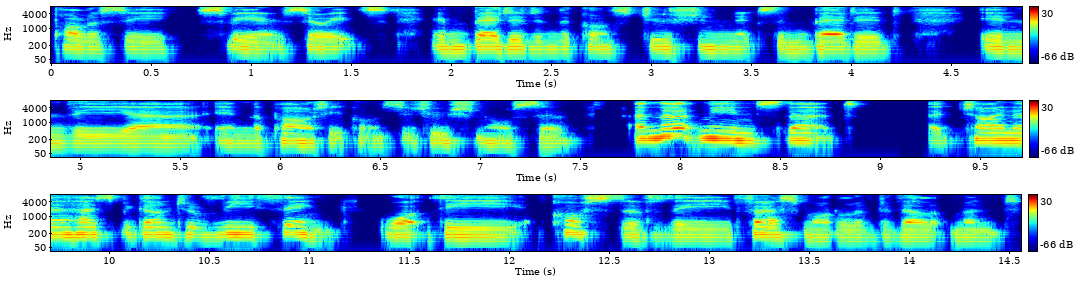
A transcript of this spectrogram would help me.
policy sphere. So it's embedded in the constitution, it's embedded in the uh, in the party constitution also, and that means that uh, China has begun to rethink what the costs of the first model of development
